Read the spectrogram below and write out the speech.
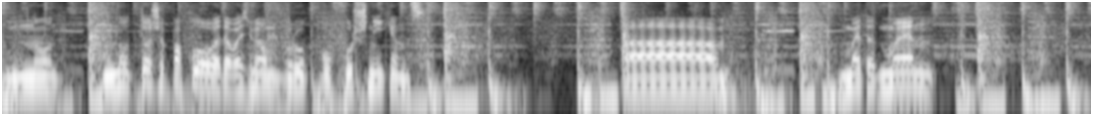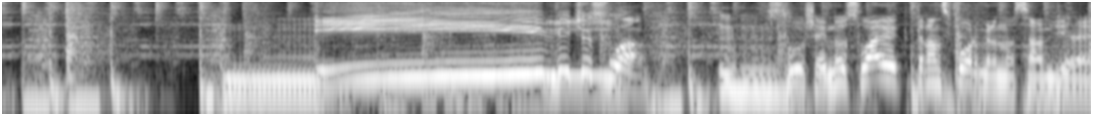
ну, ну, тоже по флоу это возьмем группу Фушникинс. А, Method Man. И Вячеслав. Слушай, ну Славик трансформер на самом деле.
